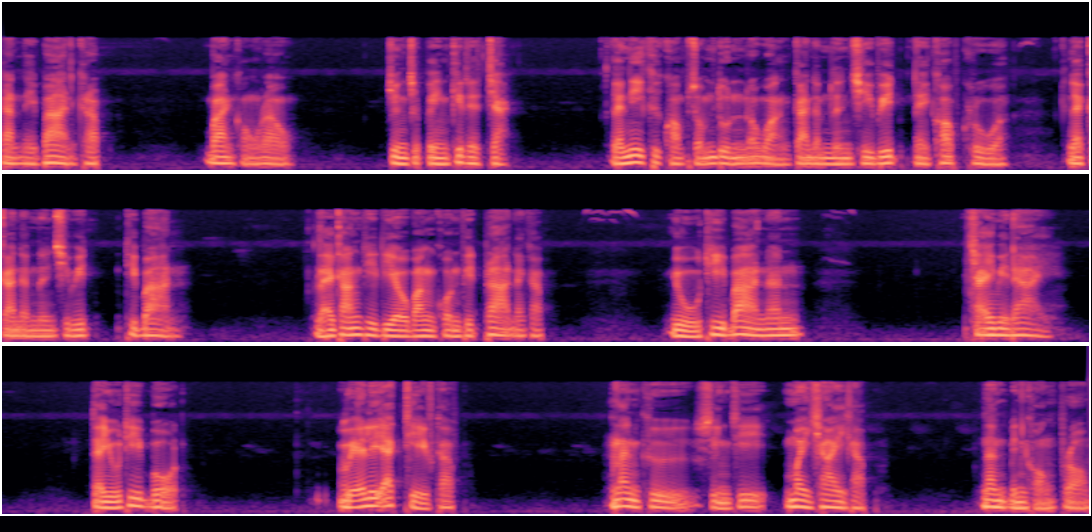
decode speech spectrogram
กันในบ้านครับ บ้านของเรา จึงจะเป็นกิจจักร และนี่คือความสมดุลระหว่างการดำเนินชีวิตในครอบครัว และการดำเนินชีวิตที่บ้าน หลายครั้งทีเดียวบางคนผิดพลาดนะครับ อยู่ที่บ้านนั้น ใช้ไม่ได้ แต่อยู่ที่โบสถ์ very active ครับ นั่นคือสิ่งที่ไม่ใช่ครับ นั่นเป็นของปลอม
